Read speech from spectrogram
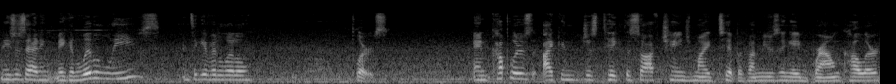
he's just adding, making little leaves and to give it a little couplers. And couplers, I can just take this off, change my tip. If I'm using a brown color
